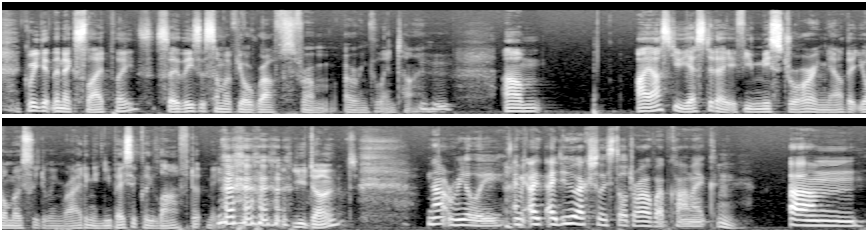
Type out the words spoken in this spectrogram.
Can we get the next slide, please? So these are some of your roughs from A Wrinkle in Time. hmm Um, I asked you yesterday if you miss drawing now that you're mostly doing writing, and you basically laughed at me. you don't? Not really. I mean, I, I do actually still draw a webcomic, Mm. um,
